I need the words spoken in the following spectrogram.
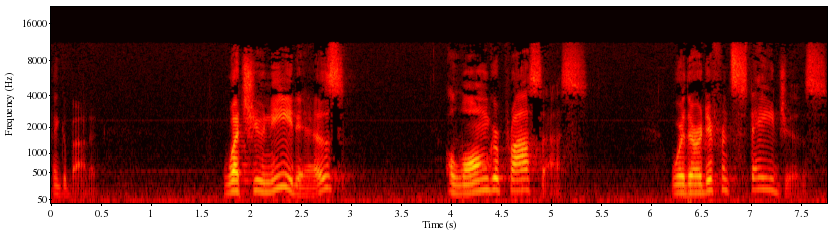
Think about it. What you need is a longer process where there are different stages.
